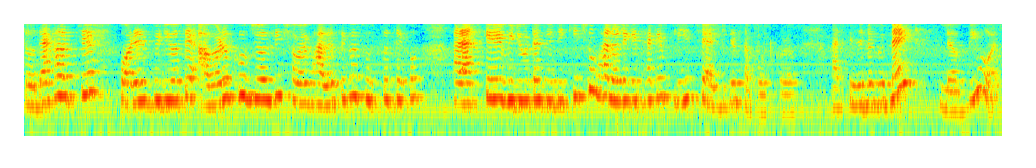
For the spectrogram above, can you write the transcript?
তো দেখা হচ্ছে পরের ভিডিওতে আবারও খুব জলদি। সবাই ভালো থেকো, সুস্থ থেকো। আর আজকের এই ভিডিওটা যদি কিছু ভালো লেগে থাকে প্লিজ চ্যানেলটিকে সাপোর্ট করো। আজকের জন্য good night love you all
